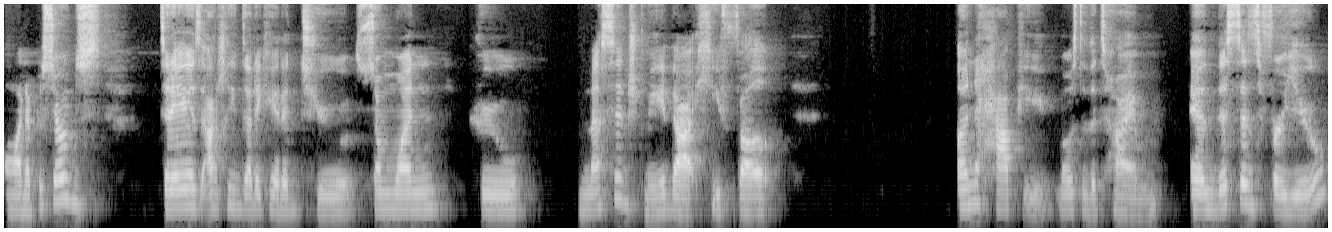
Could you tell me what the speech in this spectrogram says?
on episodes. Today is actually dedicated to someone who messaged me that he felt unhappy most of the time. And this is for you,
